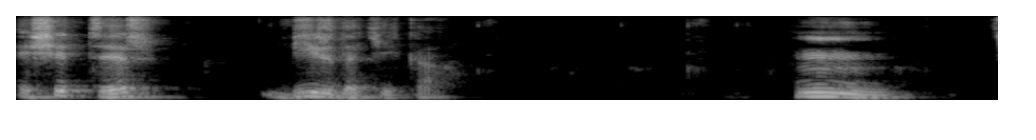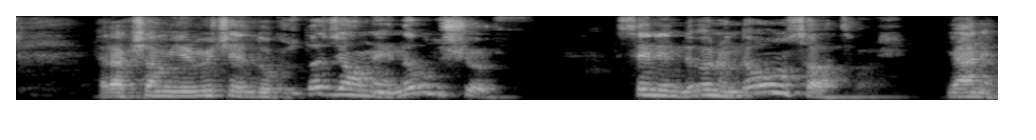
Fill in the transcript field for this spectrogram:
eşittir 1 dakika. Hmm. Her akşam 23.59'da canlı yayında buluşuyoruz. Senin de önünde 10 saat var. Yani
